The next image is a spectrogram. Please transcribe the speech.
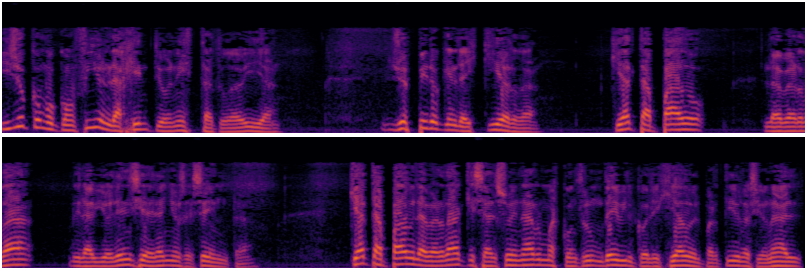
Y yo como confío en la gente honesta todavía, yo espero que en la izquierda, que ha tapado la verdad de la violencia del año 60, que ha tapado la verdad que se alzó en armas contra un débil colegiado del Partido Nacional,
